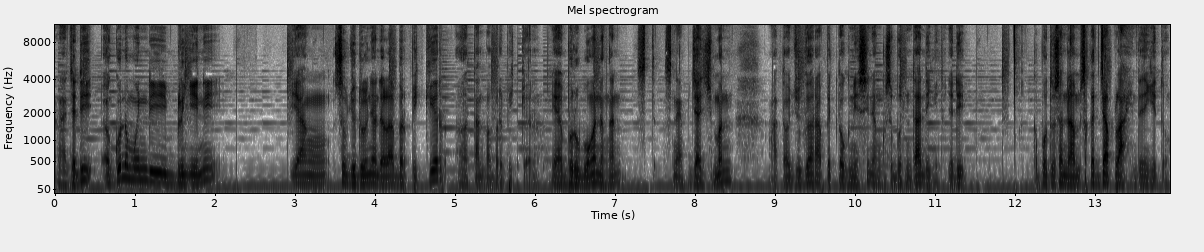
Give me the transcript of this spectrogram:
Nah jadi uh, gue nemuin di Blink ini yang subjudulnya adalah berpikir uh, tanpa berpikir. Ya berhubungan dengan snap judgment atau juga rapid cognition yang gue sebutin tadi gitu. Jadi keputusan dalam sekejap lah intinya gitu.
